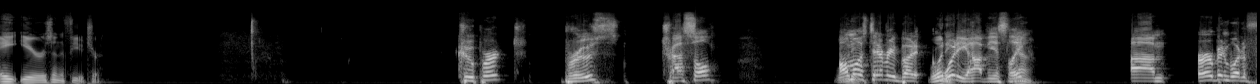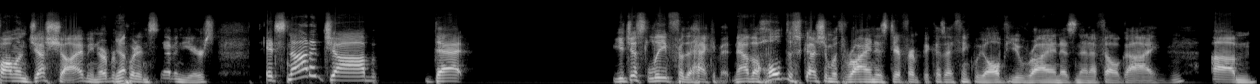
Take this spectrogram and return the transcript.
eight years in the future. Cooper, Bruce, Tressel, Woody. almost everybody. Woody, Woody obviously. Yeah. Um, Urban would have fallen just shy. I mean, Urban yep. put in seven years. It's not a job that you just leave for the heck of it. Now, the whole discussion with Ryan is different because I think we all view Ryan as an NFL guy. Mm-hmm. Um,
